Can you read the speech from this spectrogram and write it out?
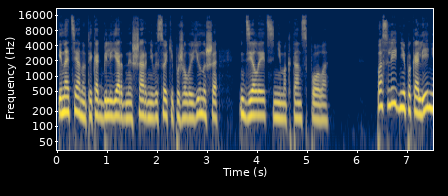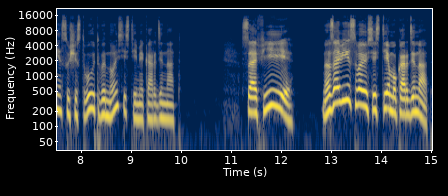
и натянутый, как бильярдный шар, невысокий пожилой юноша делает снимок танцпола. Последние поколения существуют в иной системе координат. «Софи, назови свою систему координат.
